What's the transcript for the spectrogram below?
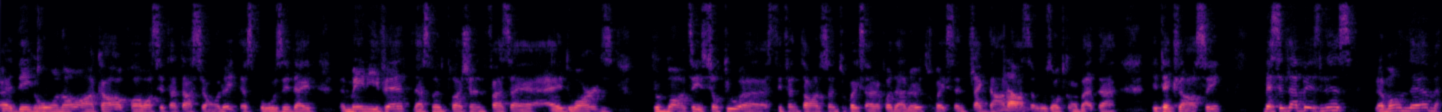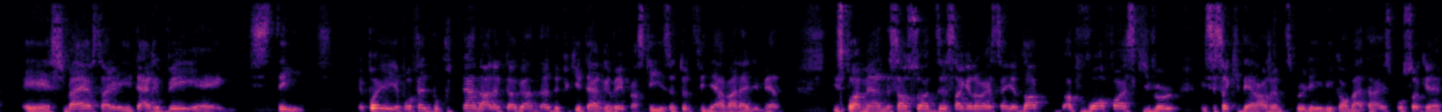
euh, des gros noms encore pour avoir cette attention-là. Il était supposé d'être le main event la semaine prochaine face à Edwards tout le monde, surtout euh, Stephen Thompson trouvait que ça n'avait pas d'allure, trouvait que c'était une claque dans la face aux autres combattants qui étaient classés. Mais c'est de la business, le monde l'aime. Et Schmer est arrivé, il n'a pas, pas, fait beaucoup de temps dans l'octogone depuis qu'il est arrivé parce qu'ils ont tout fini avant la limite. Il se promène 170, 185, il a l'air à pouvoir faire ce qu'il veut. Et c'est ça qui dérange un petit peu les, combattants. C'est pour ça que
